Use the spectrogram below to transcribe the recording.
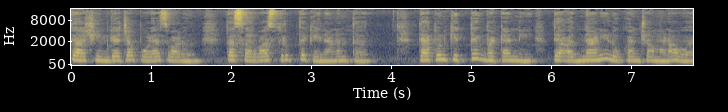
त्या शिमग्याच्या पोळ्यास वाढून त्या सर्वास तृप्त केल्यानंतर त्यातून कित्येक भटांनी त्या अज्ञानी लोकांच्या मनावर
